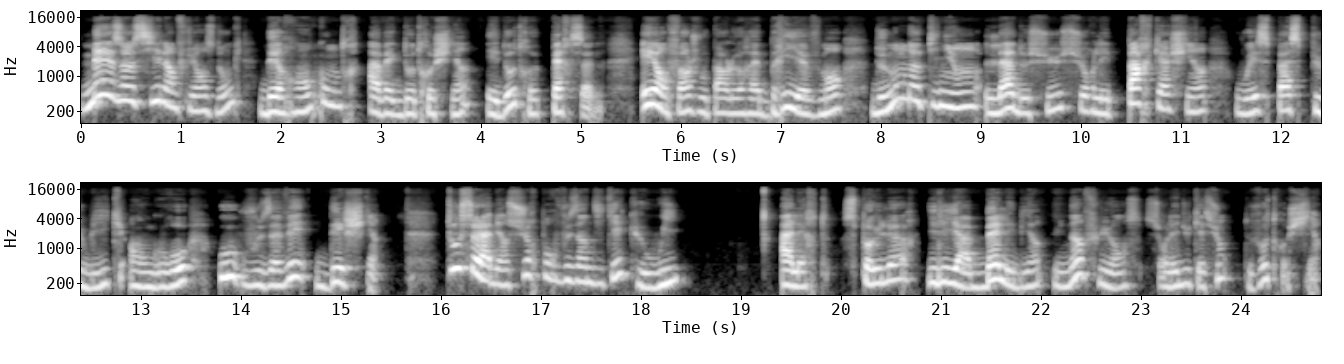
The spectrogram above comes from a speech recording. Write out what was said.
mais aussi l'influence donc des rencontres avec d'autres chiens et d'autres personnes. Et enfin, je vous parlerai brièvement de mon opinion là-dessus sur les parcs à chiens ou espaces publics, en gros, où vous avez des chiens. Tout cela, bien sûr, pour vous indiquer que oui, alerte spoiler, il y a bel et bien une influence sur l'éducation de votre chien.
